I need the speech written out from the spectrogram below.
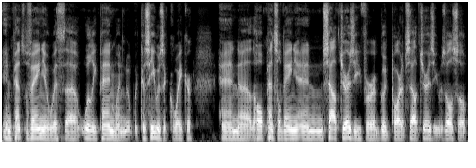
in Pennsylvania with uh, Willie Penn, when because he was a Quaker, and uh, the whole Pennsylvania and South Jersey for a good part of South Jersey was also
